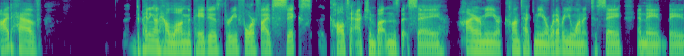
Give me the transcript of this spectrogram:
i'd have depending on how long the page is three four five six call to action buttons that say hire me or contact me or whatever you want it to say and they they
